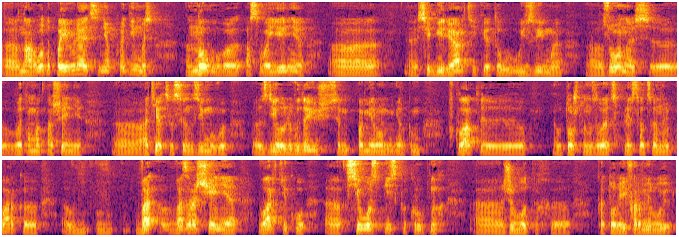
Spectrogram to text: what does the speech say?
народа, появляется необходимость нового освоения Сибири, Арктики, это уязвимая зона, в этом отношении отец и сын Зимовы сделали выдающийся по мировым меркам вклад, то, что называется плейстоценный парк, э, возвращение в Арктику э, всего списка крупных э, животных, которые формируют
